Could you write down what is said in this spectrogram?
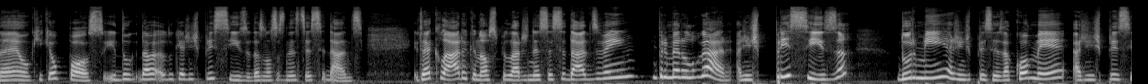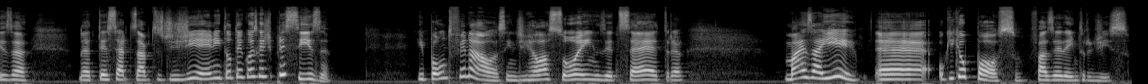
né? O que, que eu posso e do, da, do que a gente precisa, das nossas necessidades. Então é claro que o nosso pilar de necessidades vem em primeiro lugar. A gente precisa dormir, a gente precisa comer, a gente precisa né, ter certos hábitos de higiene, então tem coisa que a gente precisa. E ponto final, assim, de relações, etc. Mas aí, é, o que, que eu posso fazer dentro disso?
